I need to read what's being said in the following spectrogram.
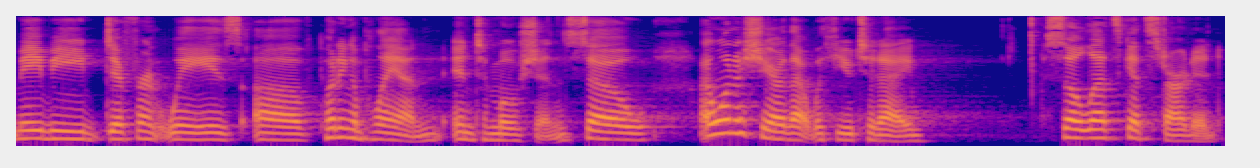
maybe different ways of putting a plan into motion. So I want to share that with you today. So let's get started.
